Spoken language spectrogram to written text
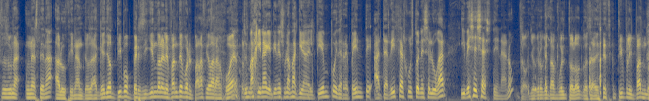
esto es una, una escena alucinante. O sea, aquellos tipos persiguiendo al elefante por el Palacio de Aranjuez. Tú imagina que tienes una máquina del tiempo y de repente aterrizas justo en ese lugar y ves esa escena, ¿no? No, yo creo que te has vuelto loco. O sea, estoy flipando.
